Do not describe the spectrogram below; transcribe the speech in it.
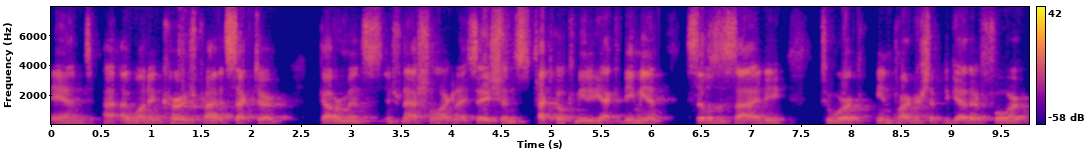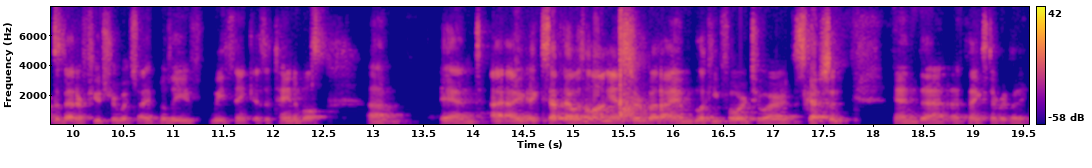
and I, I want to encourage private sector, governments, international organizations, technical community, academia, civil society to work in partnership together for the better future, which I believe we think is attainable. Um, and I, I, accept that was a long answer, but I am looking forward to our discussion. And uh, thanks to everybody.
